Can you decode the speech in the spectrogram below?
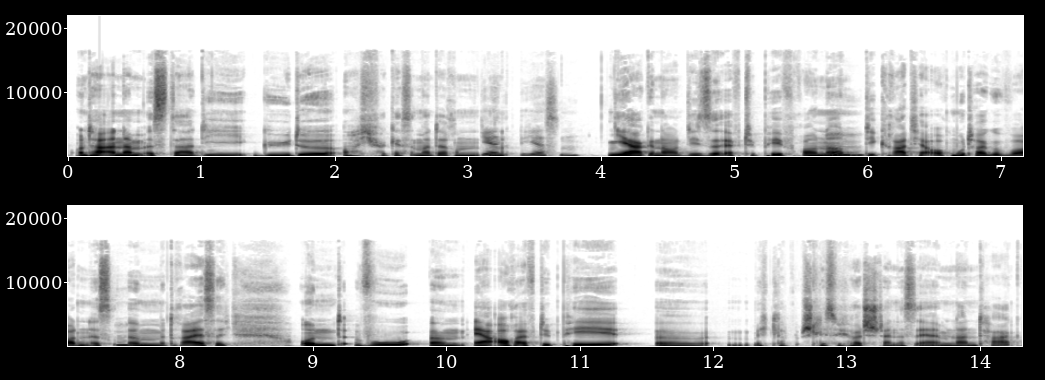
Unter anderem ist da die Güde, oh, ich vergesse immer deren. Jessen. Ja, genau, diese FDP-Frau, ne, mhm. die gerade ja auch Mutter geworden ist mhm. ähm, mit 30 und wo ähm, er auch FDP äh, ich glaube, Schleswig-Holstein ist er im Landtag.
